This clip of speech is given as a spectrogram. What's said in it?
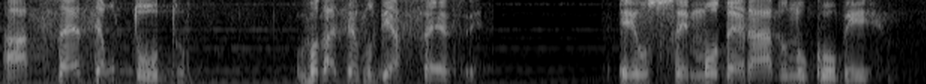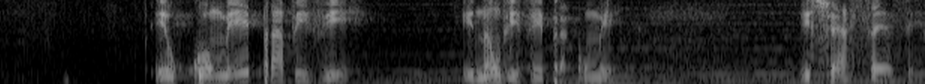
A ascese é o todo. Vou dar exemplo de ascese. Eu ser moderado no comer. Eu comer para viver e não viver para comer. Isso é ascese.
